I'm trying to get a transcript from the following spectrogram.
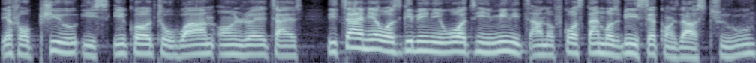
therefore Q is equal to 100 times. The time here was given in what in minutes, and of course time must be in seconds, that's 2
